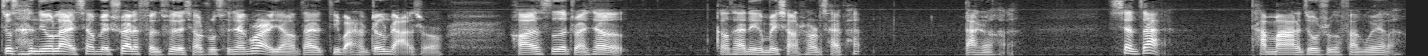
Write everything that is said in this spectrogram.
就在牛赖像被摔得粉碎的小猪存钱罐一样在地板上挣扎的时候，考恩斯转向。刚才那个没享受的裁判，大声喊：“现在他妈的就是个犯规了。”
